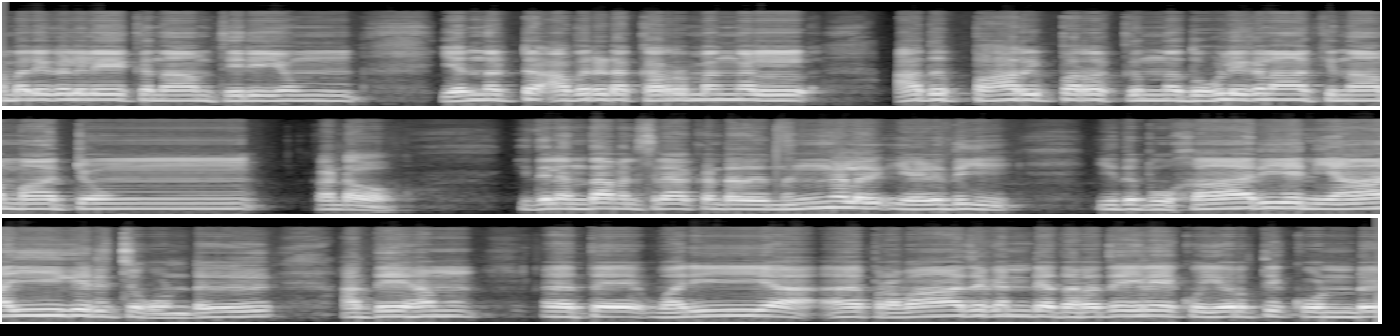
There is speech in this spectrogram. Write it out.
അമലുകളിലേക്ക് നാം തിരിയും. എന്നിട്ട് അവരുടെ കർമ്മങ്ങൾ അത് പാറിപ്പറക്കുന്ന ധൂളികളാക്കി നാം മാറ്റും. കണ്ടോ? ഇതിലെന്താ മനസ്സിലാക്കേണ്ടത്? നിങ്ങൾ എഴുതി ഇത് ബുഹാരിയെ ന്യായീകരിച്ചുകൊണ്ട് അദ്ദേഹം ത്തെ വലിയ പ്രവാചകന്റെ ദറജയിലേക്ക് ഉയർത്തിക്കൊണ്ട്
